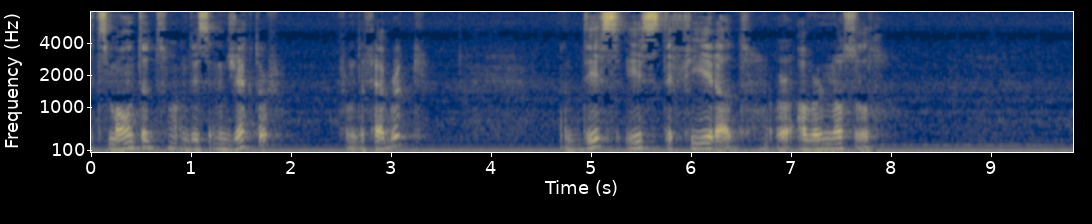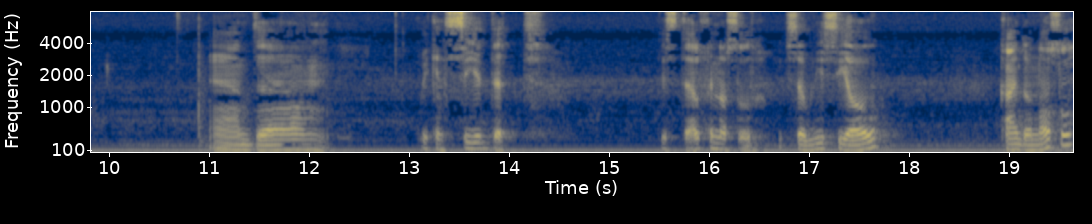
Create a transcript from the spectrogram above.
it's mounted on this injector from the fabric. And this is the FIRAD or our nozzle and um, we can see that this Delphi nozzle is a VCO kind of nozzle.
